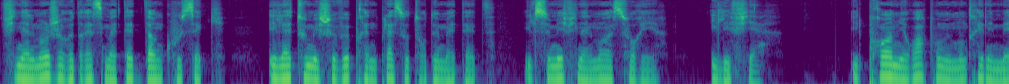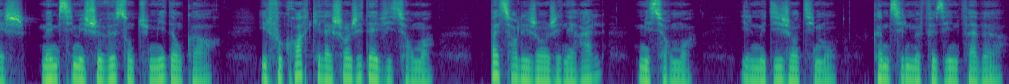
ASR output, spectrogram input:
Finalement je redresse ma tête d'un coup sec, et là tous mes cheveux prennent place autour de ma tête. Il se met finalement à sourire. Il est fier. Il prend un miroir pour me montrer les mèches, même si mes cheveux sont humides encore. Il faut croire qu'il a changé d'avis sur moi. Pas sur les gens en général, mais sur moi. Il me dit gentiment, comme s'il me faisait une faveur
